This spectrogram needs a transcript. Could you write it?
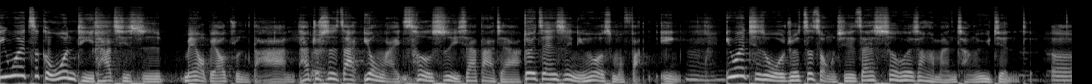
因为这个问题，它其实没有标准答案，它就是在用来测试一下大家对这件事情你会有什么反应。嗯，因为其实我觉得这种其实，在社会上还蛮常遇见的。呃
